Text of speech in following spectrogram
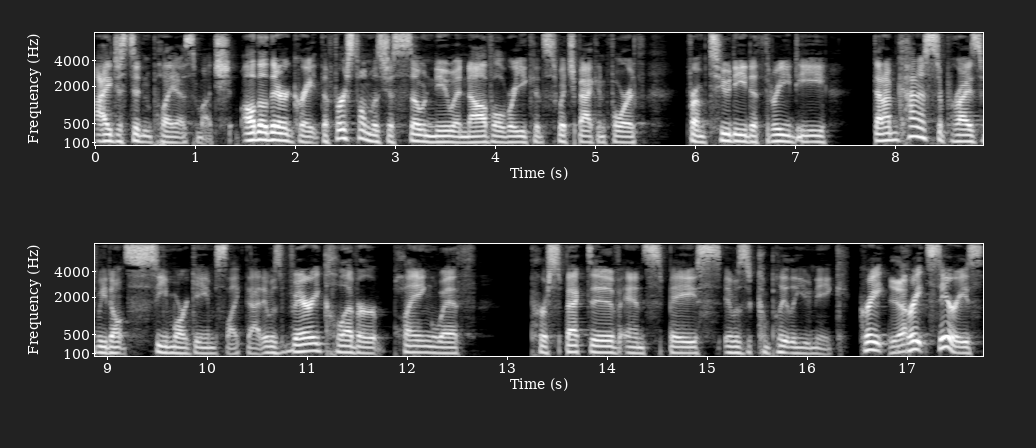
I just didn't play as much, although they're great. The first one was just so new and novel where you could switch back and forth from 2D to 3D that I'm kind of surprised we don't see more games like that. It was very clever playing with perspective and space. It was completely unique. Great, yep. great series.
